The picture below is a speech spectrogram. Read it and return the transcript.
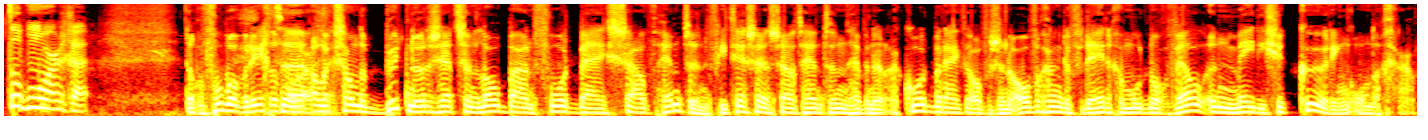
Tot morgen. Nog een voetbalbericht. Uh, Alexander Butner zet zijn loopbaan voort bij Southampton. Vitesse en Southampton hebben een akkoord bereikt over zijn overgang. De verdediger moet nog wel een medische keuring ondergaan.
